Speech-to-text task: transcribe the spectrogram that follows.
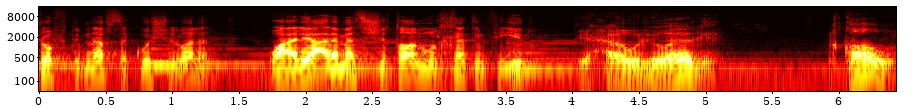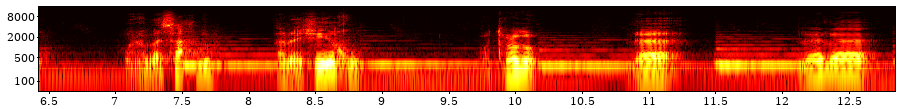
شفت بنفسك وش الولد؟ وعليه علامات الشيطان والخاتم في إيده. بيحاول يواجه يقاوم وأنا بساعده أنا شيخه. اطرده لا لا لا.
